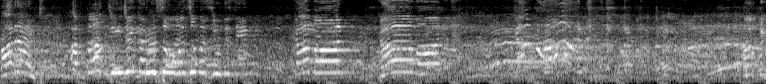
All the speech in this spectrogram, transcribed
All right. Of course, DJ Caruso also must do the same. Come on, come on, come on. Okay.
